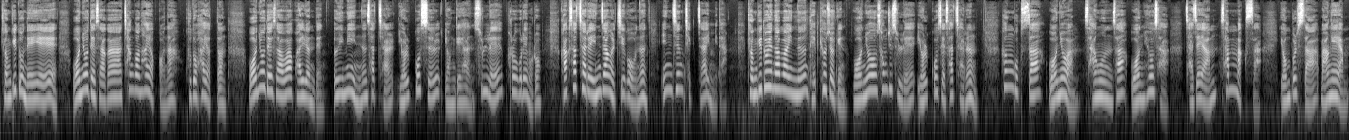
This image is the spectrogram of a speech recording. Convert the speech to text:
경기도 내에 원효 대사가 창건하였거나 구도하였던 원효 대사와 관련된 의미 있는 사찰 10곳을 연계한 순례 프로그램으로 각 사찰의 인장을 찍어오는 인증 책자입니다. 경기도에 남아있는 대표적인 원효 성지순례 10곳의 사찰은 흥국사, 원효암, 상운사, 원효사, 자제암, 삼막사, 연불사, 망해암,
